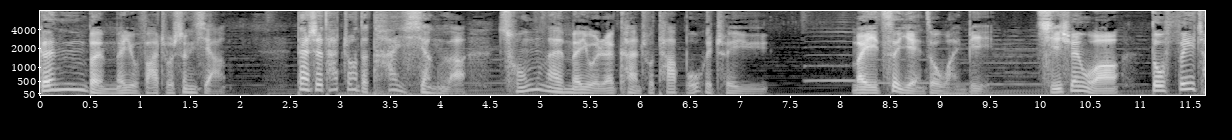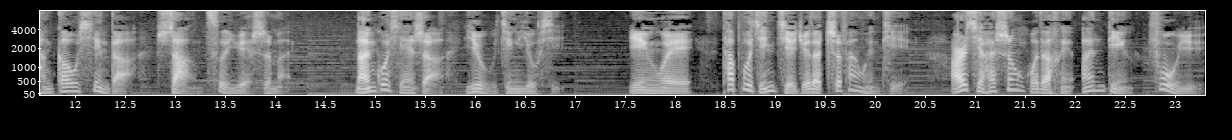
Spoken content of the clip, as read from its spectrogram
根本没有发出声响。但是他装的太像了，从来没有人看出他不会吹鱼。每次演奏完毕，齐宣王都非常高兴的赏赐乐师们，南郭先生又惊又喜。因为他不仅解决了吃饭问题，而且还生活的很安定富裕。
